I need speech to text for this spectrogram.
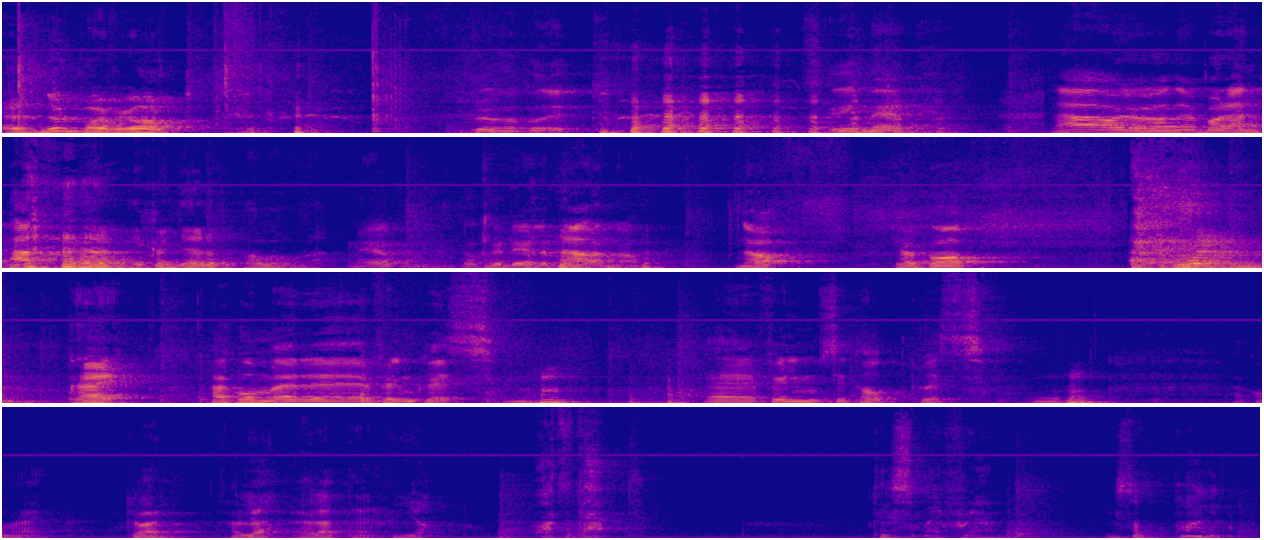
Er Null poeng for galt. Prøv noe nytt. Skriv ned. Ja, ja, det er bare en penn. Vi kan dele på pennene. Ja, dere deler på Ja. penna. Ja, kjør på. Ok, her kommer eh, filmquiz. eh, film sitat-quiz. Her kommer den. Klar? Hør, hør etter. Ja. What's that? This, my friend, is a pint.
